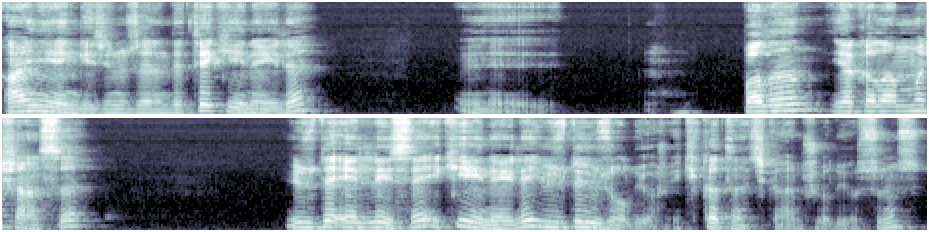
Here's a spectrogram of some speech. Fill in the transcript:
aynı yengecin üzerinde tek iğne ile e, balığın yakalanma şansı %50 ise iki iğne ile %100 oluyor. İki katına çıkarmış oluyorsunuz.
